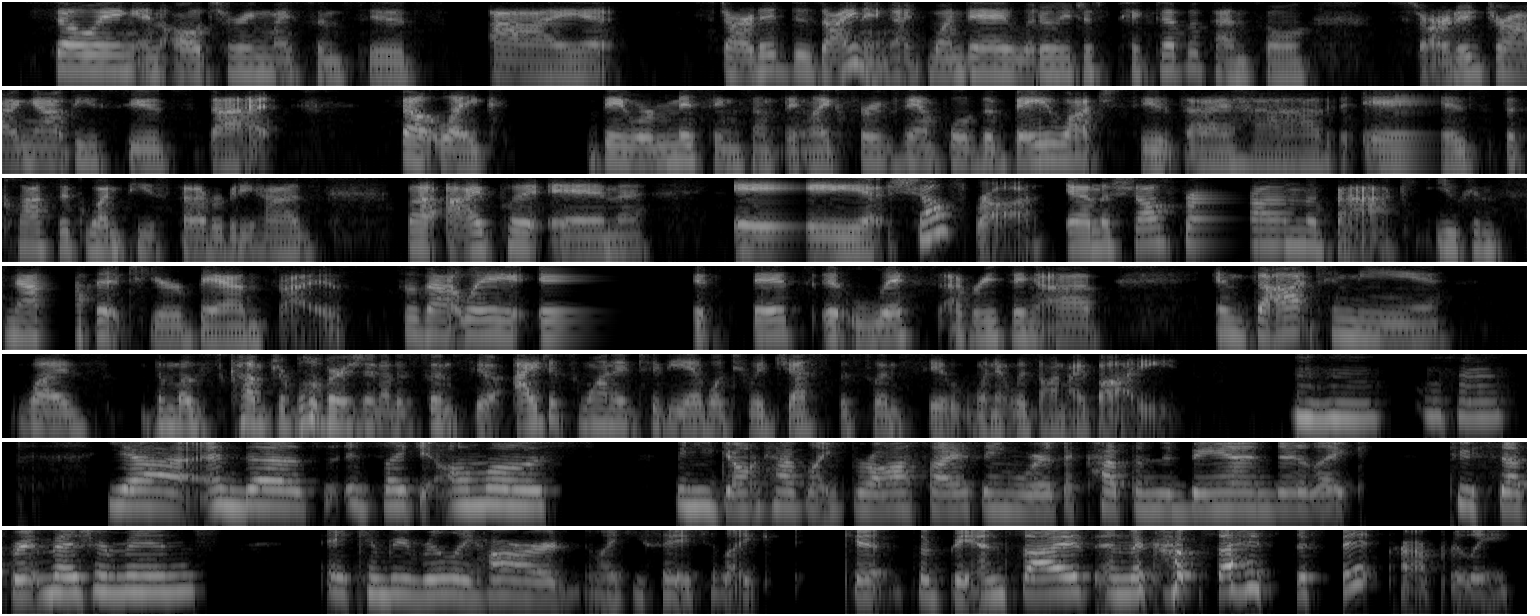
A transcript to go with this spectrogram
sewing and altering my swimsuits, I started designing. I, one day I literally just picked up a pencil, started drawing out these suits that felt like they were missing something. Like, for example, the Baywatch suit that I have is the classic one piece that everybody has, but I put in a shelf bra and the shelf bra on the back, you can snap it to your band size. So that way it, it fits, it lifts everything up. And that to me was the most comfortable version of a swimsuit. I just wanted to be able to adjust the swimsuit when it was on my body. Mm-hmm, mm-hmm. Yeah, and that's it's like almost when you don't have like bra sizing where the cup and the band are like two separate measurements, it can be really hard, like you say, to like get the band size and the cup size to fit properly.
